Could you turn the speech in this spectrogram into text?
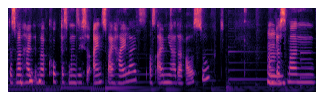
Dass man halt immer guckt, dass man sich so ein, zwei Highlights aus einem Jahr da raussucht. Und mhm. dass man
